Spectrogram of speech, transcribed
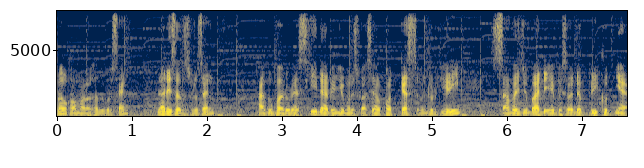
0,01% dari 100% aku baru Reski dari Human Spatial Podcast undur diri. Sampai jumpa di episode berikutnya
